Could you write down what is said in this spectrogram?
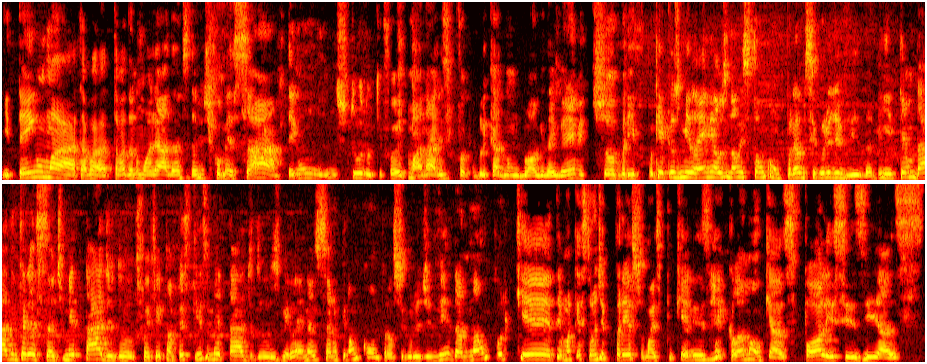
E tem uma, tava, tava dando uma olhada antes da gente começar, tem um estudo que foi uma análise que foi publicada num blog da IBM sobre por que, que os millennials não estão comprando seguro de vida. E tem um dado interessante, metade do foi feita uma pesquisa metade dos millennials disseram que não compram seguro de vida, não porque tem uma questão de preço, mas porque eles reclamam que as policies e as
